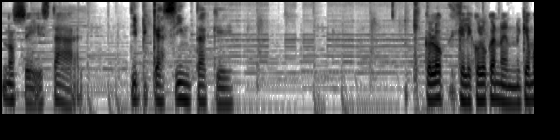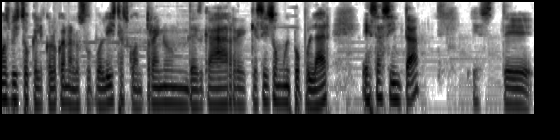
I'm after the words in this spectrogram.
no sé, esta típica cinta que, que, que, le colocan, que hemos visto que le colocan a los futbolistas cuando traen un desgarre, que se hizo muy popular. Esa cinta este,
